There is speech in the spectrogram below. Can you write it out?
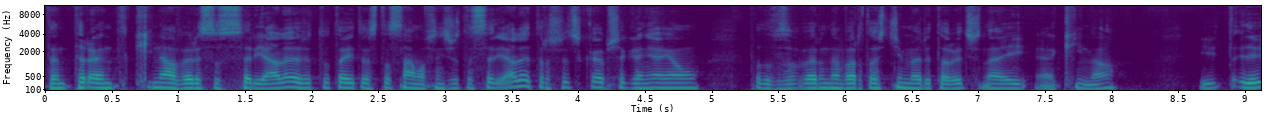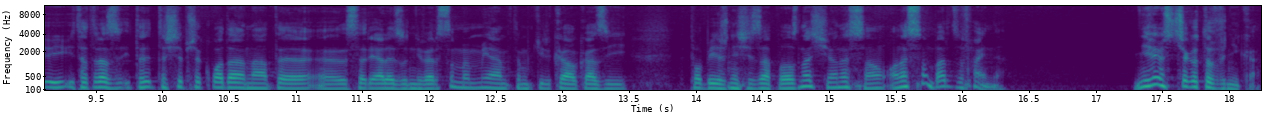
ten trend kina versus seriale, że tutaj to jest to samo, w sensie, że te seriale troszeczkę przeganiają pod względem wartości merytorycznej e, kino, i, i to teraz to, to, się przekłada na te e, seriale z uniwersum. Miałem tam kilka okazji pobieżnie się zapoznać i one są, one są bardzo fajne. Nie wiem, z czego to wynika.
